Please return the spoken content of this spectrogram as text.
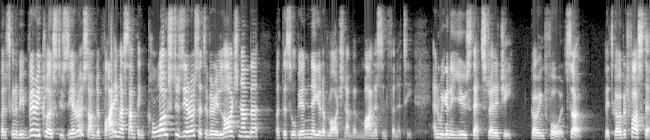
But it's going to be very close to 0, so I'm dividing by something close to 0, so it's a very large number, but this will be a negative large number, minus infinity. And we're going to use that strategy going forward. So let's go a bit faster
